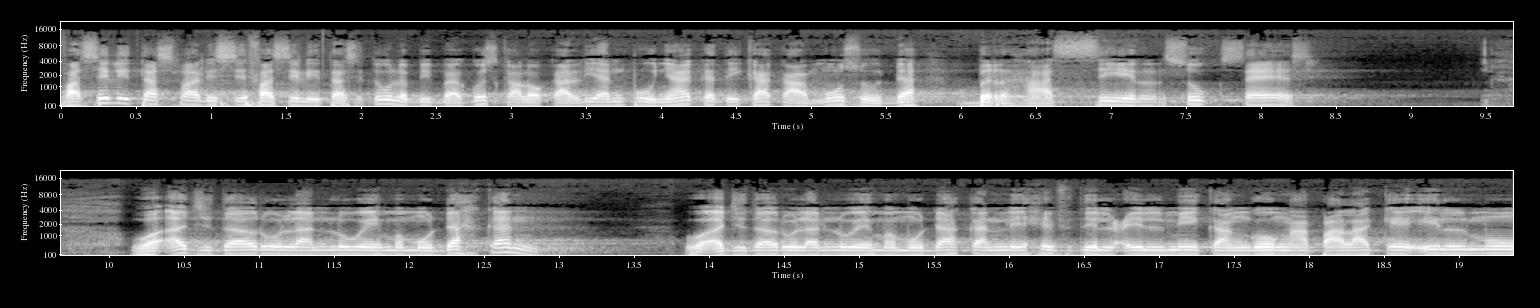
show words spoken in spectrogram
fasilitas-fasilitas itu lebih bagus kalau kalian punya ketika kamu sudah berhasil sukses. Wa ajdaru lan luweh memudahkan wa ajdaru lan luweh memudahkan li hifdzil ilmi kanggo ngapalake ilmu.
